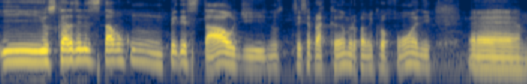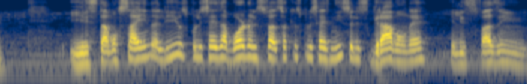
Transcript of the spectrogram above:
e os caras eles estavam com um pedestal de não sei se é para câmera ou para microfone é, e eles estavam saindo ali os policiais abordam eles fazem, só que os policiais nisso eles gravam né? Eles fazem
